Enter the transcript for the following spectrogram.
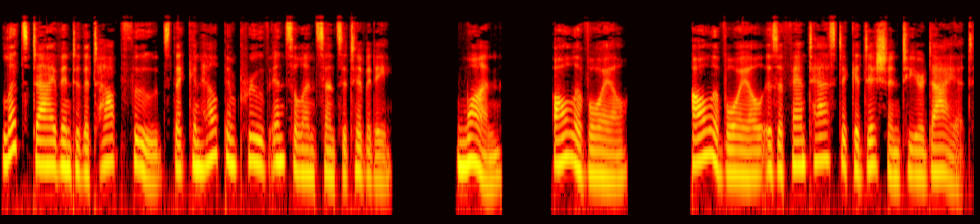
Let's dive into the top foods that can help improve insulin sensitivity. 1. Olive oil. Olive oil is a fantastic addition to your diet.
